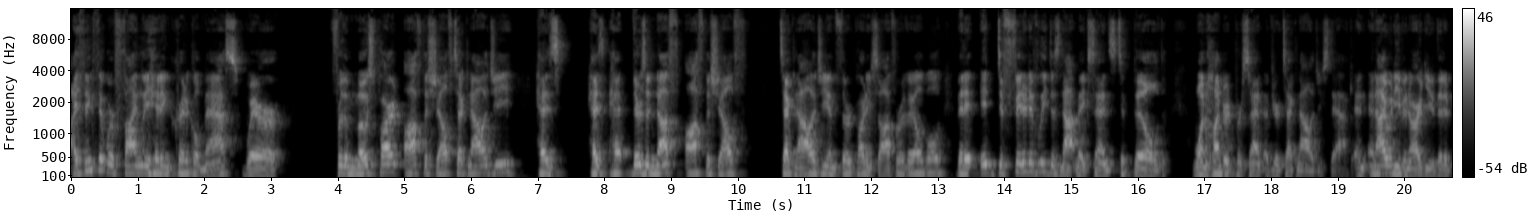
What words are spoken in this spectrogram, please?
I think that we're finally hitting critical mass where for the most part, off the shelf technology has, has, ha- there's enough off the shelf technology and third party software available that it, it definitively does not make sense to build 100% of your technology stack. And, and I would even argue that it,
